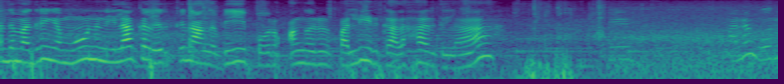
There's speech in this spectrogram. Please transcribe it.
அந்த மாதிரி இங்கே மூணு நிலாக்கள் இருக்குது நாங்கள் அப்படியே போகிறோம் அங்கே ஒரு பள்ளி இருக்குது அழகாக இருக்குல்ல? ஆனா ஒரு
